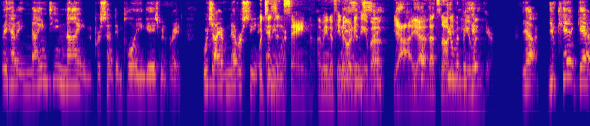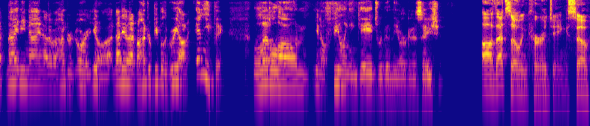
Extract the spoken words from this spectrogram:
they had a 99% employee engagement rate, which I have never seen. Which anywhere. is insane. I mean, if you know anything insane. about, yeah, yeah, that's not human even human. Behavior. Yeah, you can't get 99 out of 100 or, you know, 99 out of 100 people to agree on anything, let alone, you know, feeling engaged within the organization. Oh, that's so encouraging. So,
